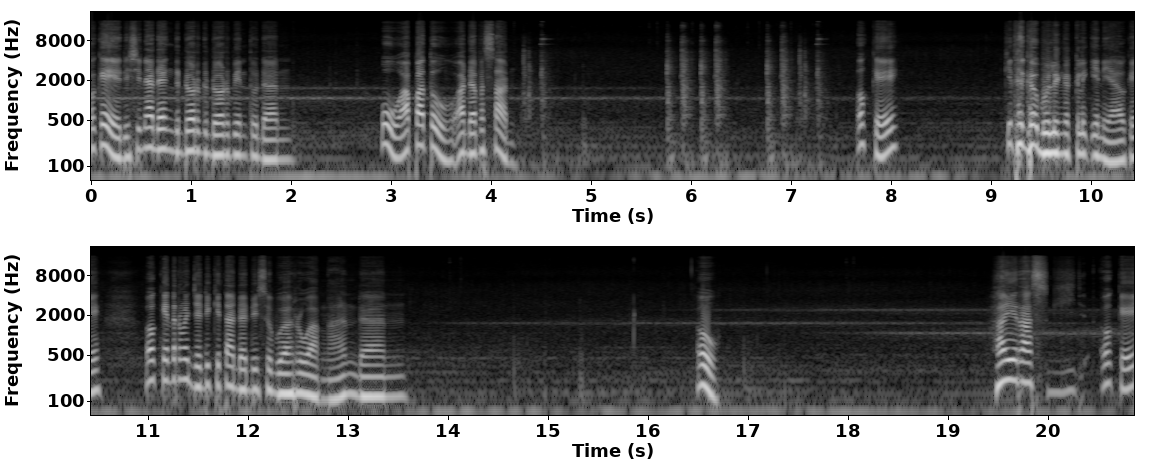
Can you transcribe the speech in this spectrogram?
oke okay, di sini ada yang gedor-gedor pintu dan uh apa tuh ada pesan oke okay. kita nggak boleh ngeklik ini ya oke okay? oke okay, terus jadi kita ada di sebuah ruangan dan oh Hai Rasgi oke okay.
